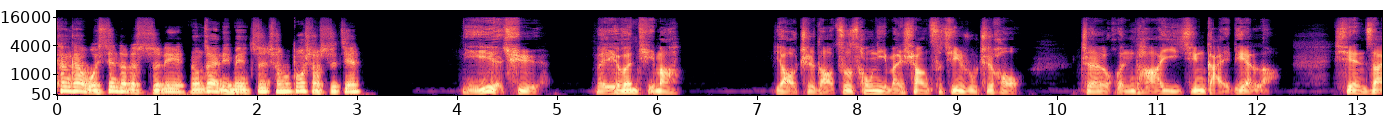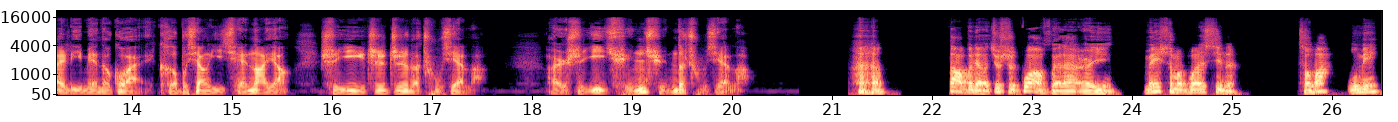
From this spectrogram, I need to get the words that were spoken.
看看我现在的实力能在里面支撑多少时间？你也去，没问题吗？要知道，自从你们上次进入之后，镇魂塔已经改变了。现在里面的怪可不像以前那样是一只只的出现了，而是一群群的出现了。哈哈，大不了就是挂回来而已，没什么关系的。走吧，无名，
